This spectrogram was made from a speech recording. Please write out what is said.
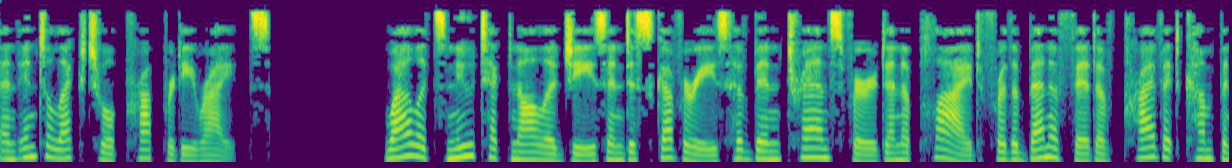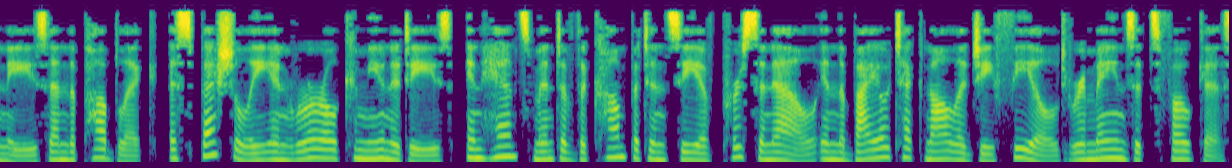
and intellectual property rights. While its new technologies and discoveries have been transferred and applied for the benefit of private companies and the public, especially in rural communities, enhancement of the competency of personnel in the biotechnology field remains its focus.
